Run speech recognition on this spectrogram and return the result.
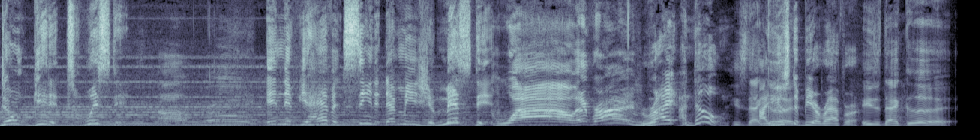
Don't get it twisted. Oh, and if you haven't seen it, that means you missed it. Wow, that rhymed. Right? I know. He's that good. I used to be a rapper. He's that good.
